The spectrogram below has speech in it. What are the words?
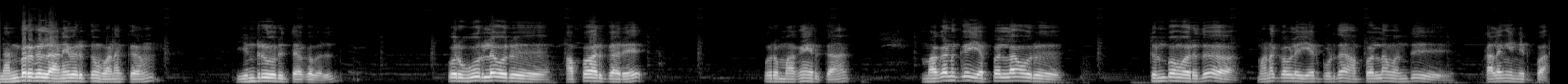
நண்பர்கள் அனைவருக்கும் வணக்கம். இன்று ஒரு தகவல். ஒரு ஊரில் ஒரு அப்பா இருக்கார். ஒரு மகன் இருக்கான். மகனுக்கு எப்பெல்லாம் ஒரு துன்பம் வருதோ மனக்கவலை ஏற்படுதோ அப்பெல்லாம் வந்து கலங்கி நிற்பான்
